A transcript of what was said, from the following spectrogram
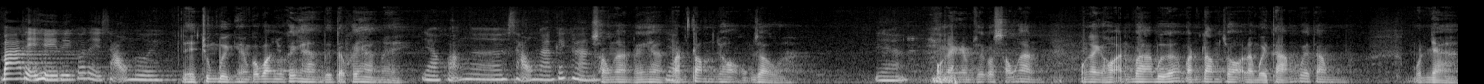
ba thế hệ thì có thể sáu người. Để trung bình em có bao nhiêu khách hàng từ tập khách hàng này? Dạ khoảng ờ, sáu ngàn khách hàng. Sáu ngàn khách hàng Dạ. bán tăm cho họ cũng giàu à? Dạ. Một ngày em sẽ có 6 ngàn một ngày họ ăn ba bữa bán tăm cho họ là 18 que tăm một nhà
